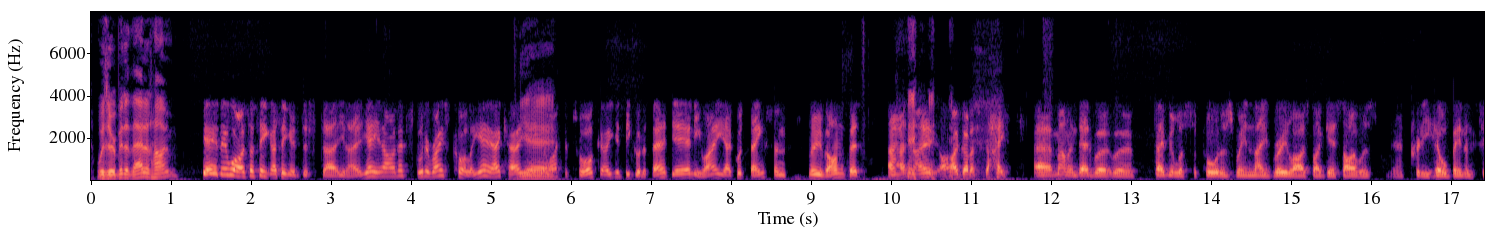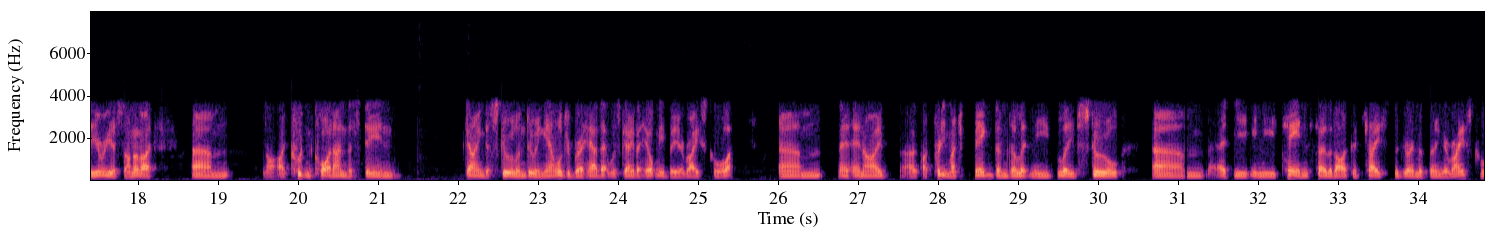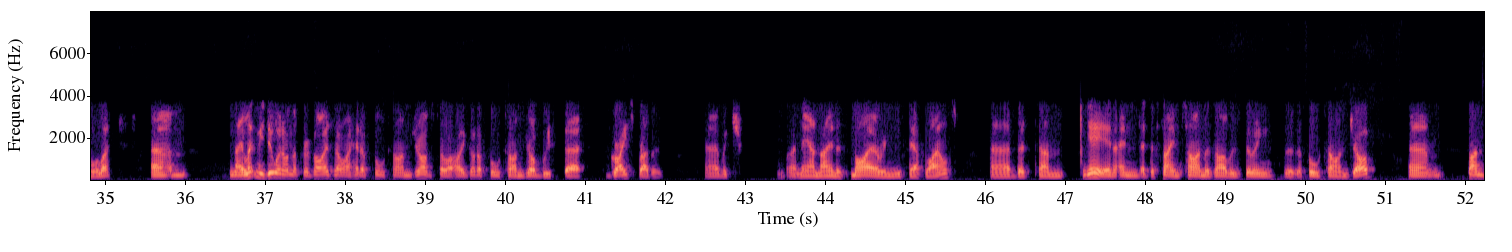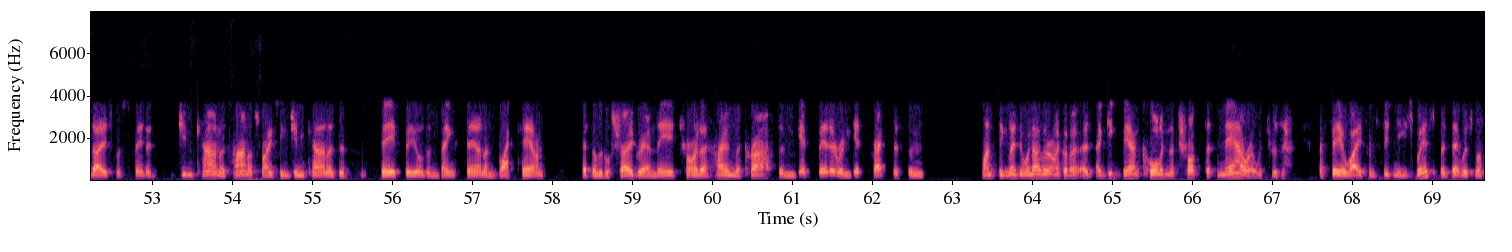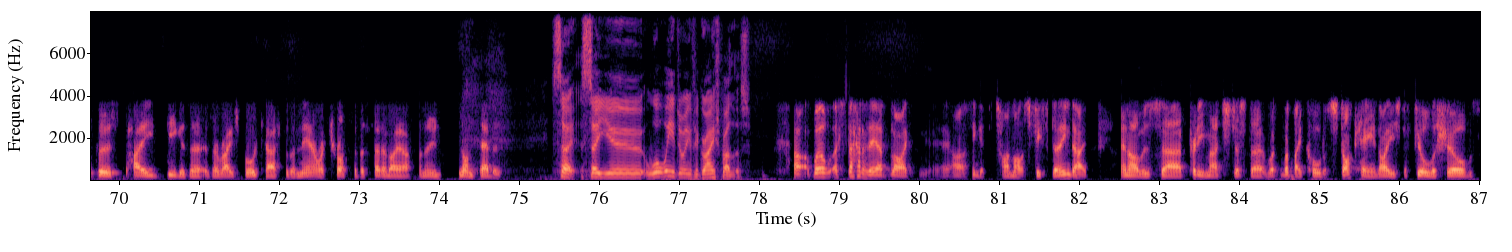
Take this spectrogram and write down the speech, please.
was there a bit of that at home? Yeah, there was. I think I think it just uh, you know, yeah, oh, that's good, a race caller. Yeah, okay, yeah, yeah you like to talk. Uh, you'd be good at that. Yeah, anyway, yeah, good, thanks, and move on. But uh, no, I got to say, uh, mum and dad were, were fabulous supporters when they realised, I guess, I was you know, pretty hell bent and serious on it. I um, I couldn't quite understand going to school and doing algebra how that was going to help me be a race caller, um, and, and I I pretty much begged them to let me leave school um, at the, in year ten so that I could chase the dream of being a race caller. Um, and they let me do it on the proviso I had a full time job, so I got a full time job with uh, Grace Brothers, uh, which are now known as Myer in New South Wales. Uh, but um, yeah, and, and, at the same time as I was doing the, the full time job, um, Sundays were spent at Gymkhana's, harness racing Gymkhana's at Fairfield and Bankstown and Blacktown at the little showground there, trying to hone the craft and get better and get practice. And one thing led to another, and I got a, a gig down calling the trots at Nowra, which was a fair way from Sydney's west, but that was my first paid gig as a, as a race broadcaster, the Nowra Trots of a Saturday afternoon, non-tabbers. So, so you, what were you doing for Grace Brothers? Uh, well, I started out like, I think at the time I was 15, Dave, and I was uh, pretty much just a, what, what they called a stock hand. I used to fill the shelves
